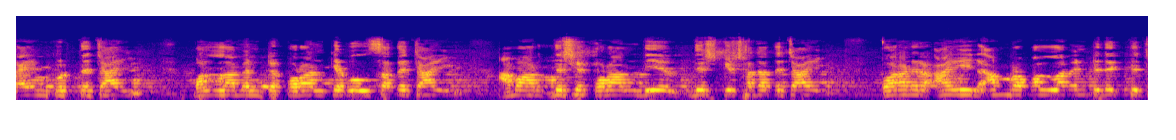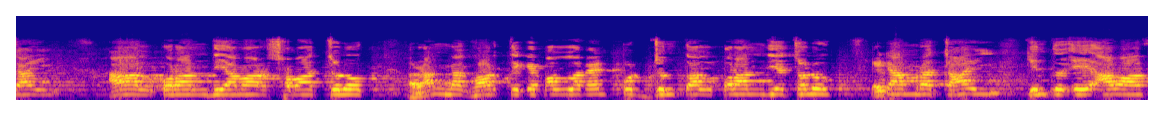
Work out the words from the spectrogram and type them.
কায়েম করতে চাই, পার্লামেন্টে কোরআনকে পৌঁছাতে চাই, আমার দেশে কোরআন দিয়ে দেশকে সাজাতে চাই, কোরআনের আইন আমরা পার্লামেন্টে দেখতে চাই আল কোরআন দিয়ে আমার সমাজ চলুক, রান্নাঘর থেকে পার্লামেন্ট পর্যন্ত আল কোরআন দিয়ে চলুক, এটা আমরা চাই, কিন্তু এই আওয়াজ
